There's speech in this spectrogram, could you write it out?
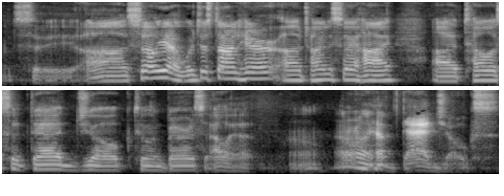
let's see. Uh, so yeah, we're just on here uh, trying to say hi. Uh, tell us a dad joke to embarrass Elliott. Uh, I don't really have dad jokes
